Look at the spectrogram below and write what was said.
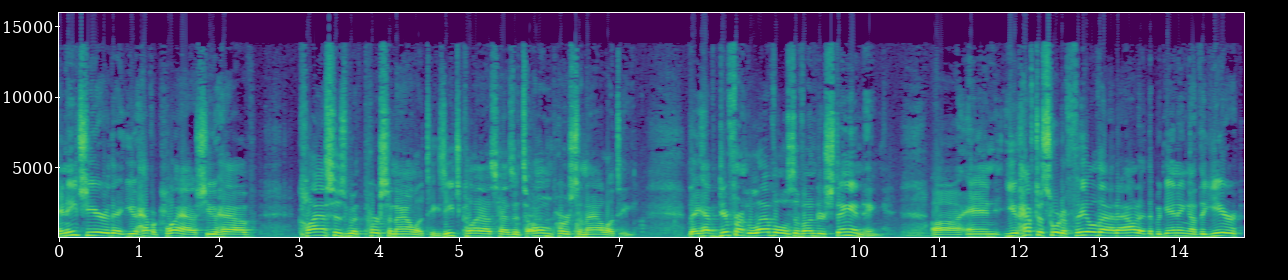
And each year that you have a class, you have classes with personalities. Each class has its own personality. They have different levels of understanding. Uh, and you have to sort of feel that out at the beginning of the year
